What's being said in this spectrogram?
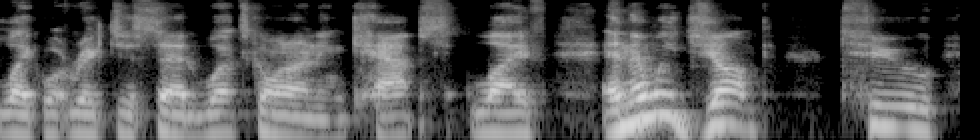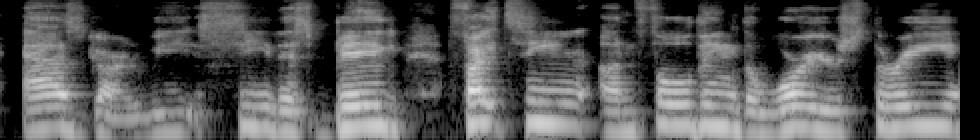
like what Rick just said, what's going on in Cap's life, and then we jump to Asgard. We see this big fight scene unfolding. The Warriors Three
